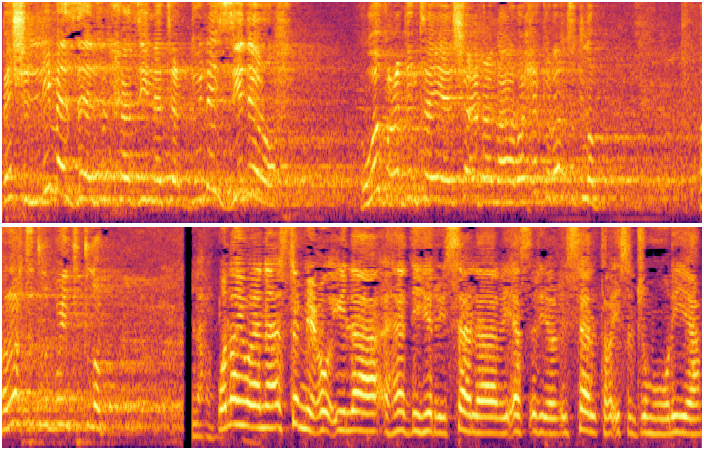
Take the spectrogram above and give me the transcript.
باش اللي مازال في الخزينة تاع الدولة يزيد يروح واقعد انت يا شعب على روحك روح تطلب. روح تطلب وين تطلب؟ والله وأنا أستمع إلى هذه الرسالة رسالة رئيس الجمهورية.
